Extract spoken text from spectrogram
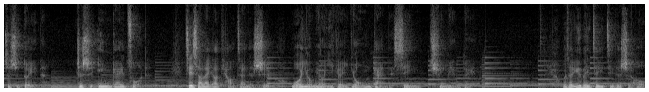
这是对的，这是应该做的。接下来要挑战的。是，我有没有一个勇敢的。心去面对？我在预备这一集的。时候，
